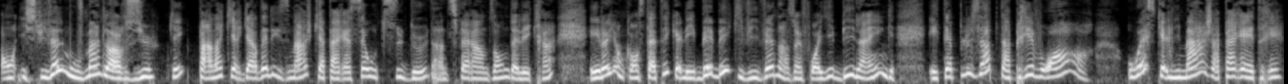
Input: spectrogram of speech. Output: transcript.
on- ils suivaient le mouvement de leurs yeux? Pendant qu'ils regardaient des images qui apparaissaient au-dessus d'eux dans différentes zones de l'écran. Et là, ils ont constaté que les bébés qui vivaient dans un foyer bilingue étaient plus aptes à prévoir où est-ce que l'image apparaîtrait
